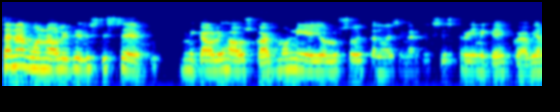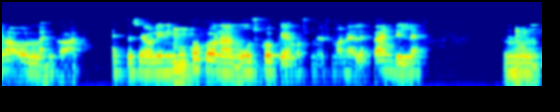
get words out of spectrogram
tänä vuonna oli tietysti se, mikä oli hauskaa, että moni ei ollut soittanut esimerkiksi striimikeikkoja vielä ollenkaan. Että se oli niin kuin mm. kokonaan uusi kokemus myös monelle bändille. Mm,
